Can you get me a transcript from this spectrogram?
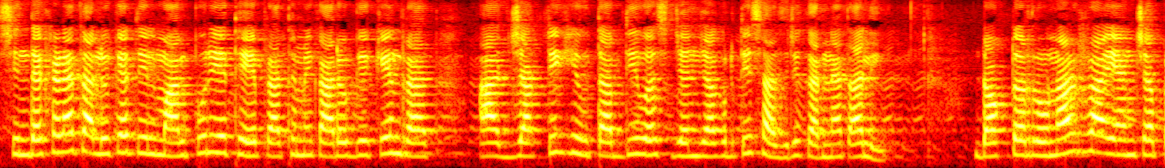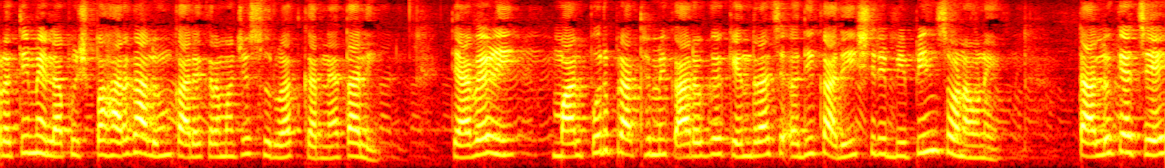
शिंदखेडा तालुक्यातील मालपूर येथे प्राथमिक आरोग्य केंद्रात आज जागतिक हिवताप दिवस जनजागृती साजरी करण्यात आली. डॉक्टर रोनाल्ड राय यांच्या प्रतिमेला पुष्पहार घालून कार्यक्रमाची सुरुवात करण्यात आली. त्यावेळी मालपूर प्राथमिक आरोग्य केंद्राचे अधिकारी श्री बिपिन सोनवणे तालुक्याचे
